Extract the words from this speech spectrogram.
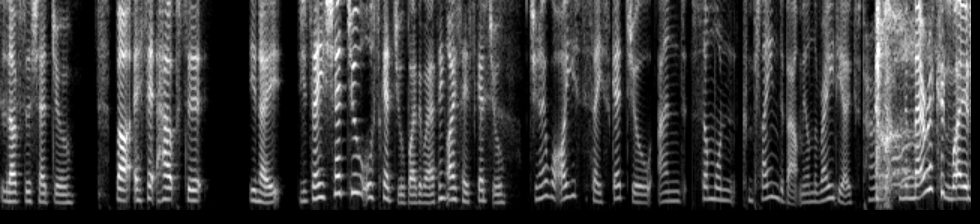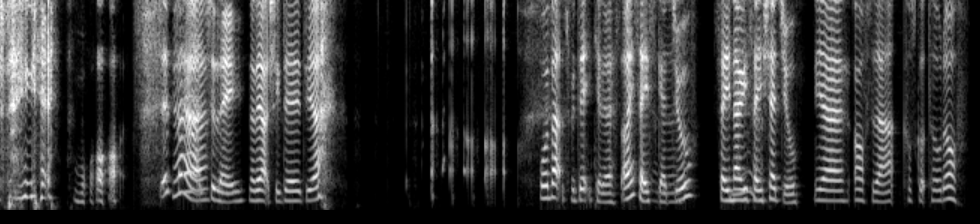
Loves a schedule. But if it helps to, you know, you say schedule or schedule, by the way? I think I say schedule. Do you know what? I used to say schedule, and someone complained about me on the radio because apparently that's an American way of saying it. What? Did they actually? No, they actually did. Yeah. Well, that's ridiculous. I say schedule. So now you say schedule. Yeah. After that, cos got told off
